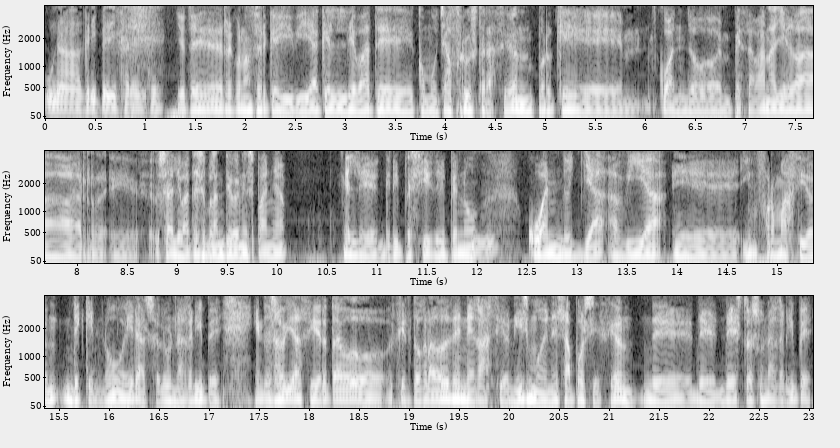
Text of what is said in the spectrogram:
una gripe diferente. Yo te he de reconocer que viví aquel debate con mucha frustración porque cuando empezaban a llegar, o sea, el debate se planteó en España el de gripe sí, gripe no, cuando ya había eh, información de que no era solo una gripe. Y entonces había cierto, cierto grado de negacionismo en esa posición de, de, esto es una gripe.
